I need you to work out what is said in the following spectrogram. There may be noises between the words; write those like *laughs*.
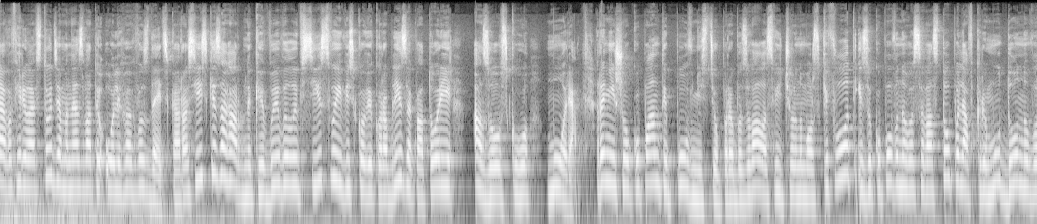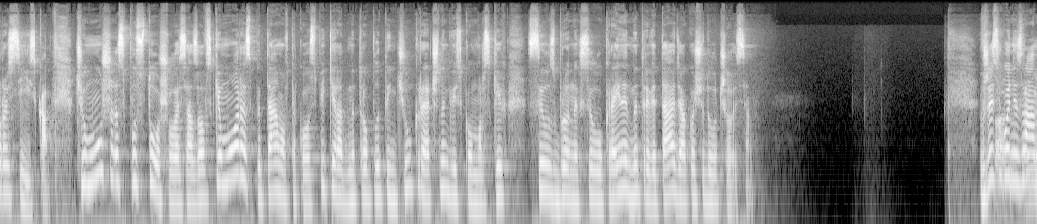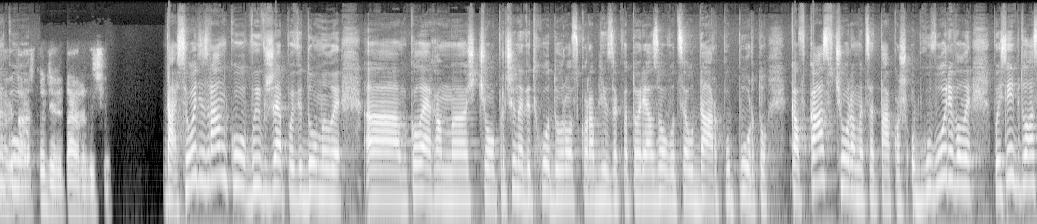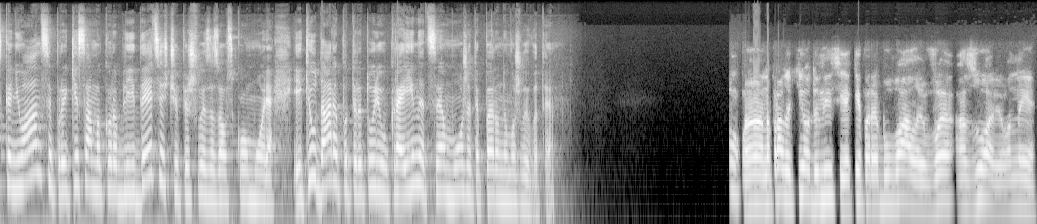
Вітаю в ефірі студія. Мене звати Ольга Гвоздецька. Російські загарбники вивели всі свої військові кораблі з акваторії Азовського моря. Раніше окупанти повністю перебазували свій чорноморський флот із окупованого Севастополя в Криму до Новоросійська. Чому ж спустошилося Азовське море? Спитаємо в такого спікера Дмитро Плетенчук, речник військово-морських сил збройних сил України. Дмитре, вітаю, дякую, що долучилися. Вже сьогодні зранку Вітаю студія, вітаю глядачів. Да, сьогодні зранку ви вже повідомили е, колегам, е, що причина відходу розкораблів з акваторії Азову це удар по порту Кавказ. Вчора ми це також обговорювали. Поясніть, будь ласка, нюанси, про які саме кораблі йдеться, що пішли з Азовського моря, і які удари по території України це може тепер унеможливити. Ну, е, направду, ті одиниці, які перебували в Азові, вони е,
